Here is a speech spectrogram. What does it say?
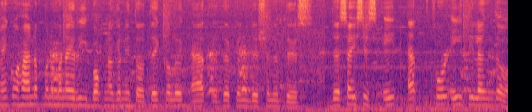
Ngayon kung hanap mo naman ay Reebok na ganito, take a look at the condition of this. The size is 8 at 480 lang to.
